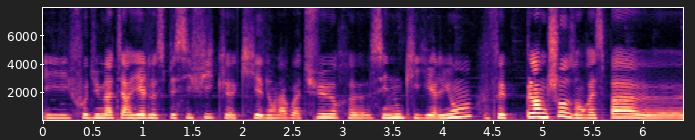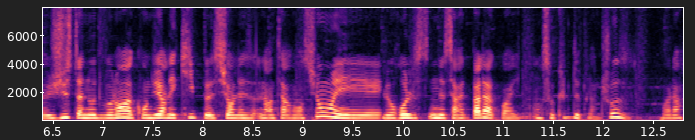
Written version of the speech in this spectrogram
il faut du matériel spécifique qui est dans la voiture, c'est nous qui y allions. On fait plein de choses, on reste pas juste à notre volant à conduire l'équipe sur l'intervention et le rôle ne s'arrête pas là. Quoi. On s'occupe de plein de choses. Voilà.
